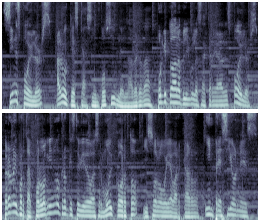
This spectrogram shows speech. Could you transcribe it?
sin spoilers, algo que es casi imposible, la verdad, porque toda la película está cargada de spoilers. Pero no importa, por lo mismo creo que este video va a ser muy corto y solo voy a abarcar impresiones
